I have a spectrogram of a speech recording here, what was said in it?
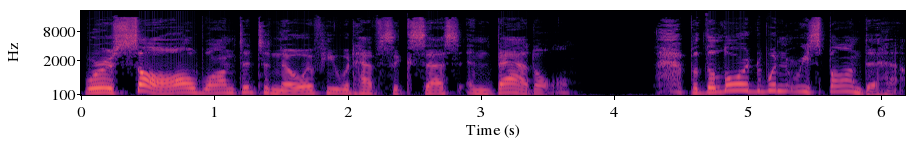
where Saul wanted to know if he would have success in battle, but the Lord wouldn't respond to him.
